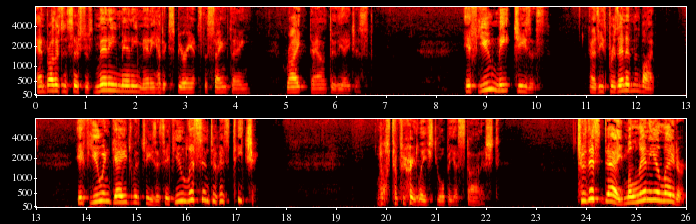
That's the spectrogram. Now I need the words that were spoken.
And, brothers and sisters, many, many, many have experienced the same thing right down through the ages. If you meet Jesus as he's presented in the Bible, if you engage with Jesus, if you listen to his teaching, well, at the very least, you will be astonished. To this day, millennia later,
